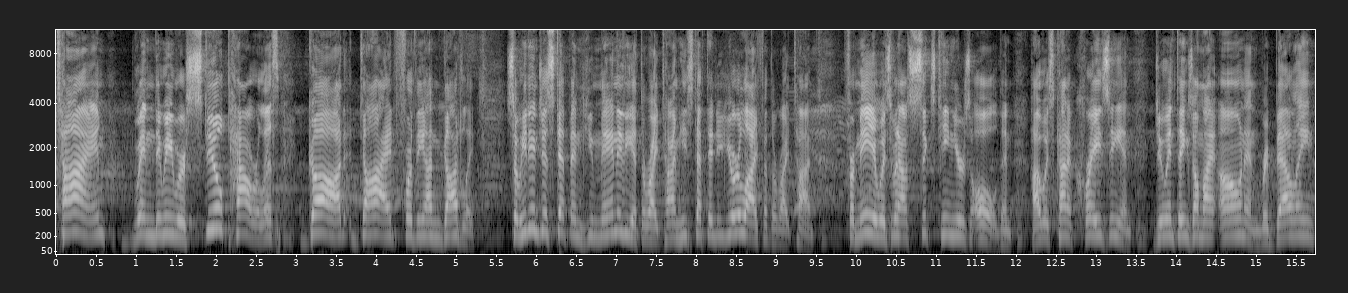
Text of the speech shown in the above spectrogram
Time when we were still powerless, God died for the ungodly. So he didn't just step in humanity at the right time, he stepped into your life at the right time. For me, it was when I was 16 years old and I was kind of crazy and doing things on my own and rebelling.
